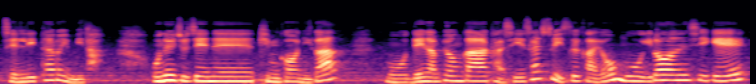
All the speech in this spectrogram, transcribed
젤리 타로입니다. 오늘 주제는 김건희가 뭐 내 남편과 다시 살 수 있을까요? 뭐 이런 식의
